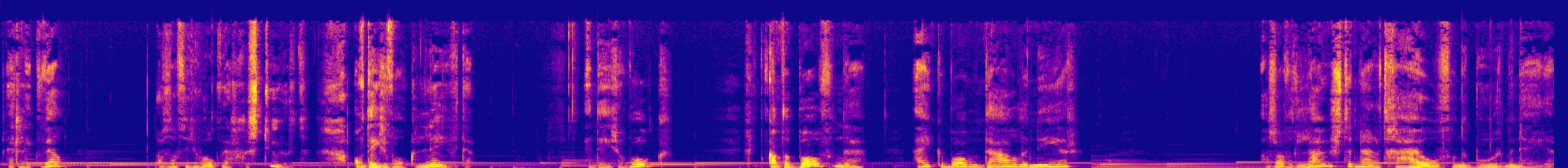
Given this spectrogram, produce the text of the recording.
Het leek wel alsof die wolk werd gestuurd. Of deze wolk leefde. En deze wolk kwam tot boven de eikenboom, daalde neer. Alsof het luisterde naar het gehuil van de boer beneden.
